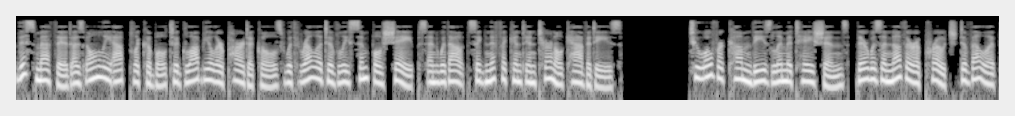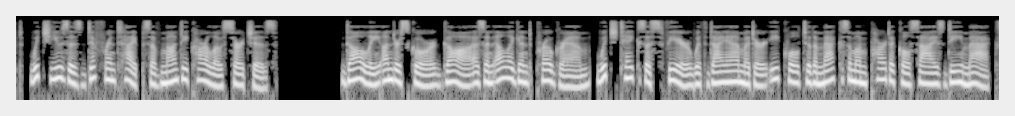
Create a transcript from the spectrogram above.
This method is only applicable to globular particles with relatively simple shapes and without significant internal cavities. To overcome these limitations, there was another approach developed, which uses different types of Monte Carlo searches. DALAI_GA is an elegant program, which takes a sphere with diameter equal to the maximum particle size d max,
